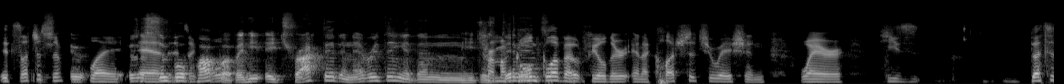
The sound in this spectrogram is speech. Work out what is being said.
It's such a simple it, play. It was a simple pop up, and he, he tracked it and everything, and then he just from a Gold Glove outfielder in a clutch situation where he's that's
